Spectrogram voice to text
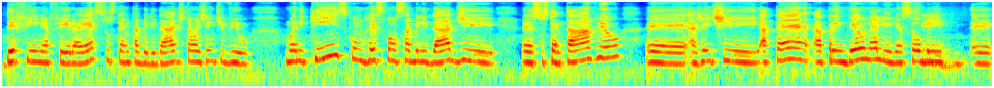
define a feira é sustentabilidade, então a gente viu manequins com responsabilidade é, sustentável. É, a gente até aprendeu, né, Lilian, sobre é,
